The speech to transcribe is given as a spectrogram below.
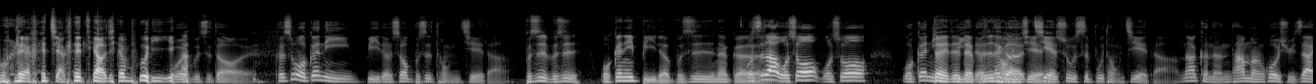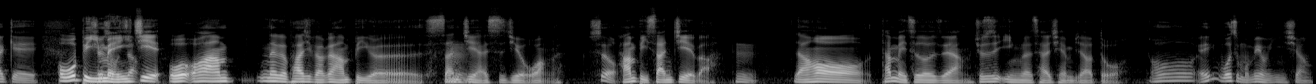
我两个讲的条件不一样？我也不知道哎。可是我跟你比的时候不是同一届的，不是不是，我跟你比的不是那个。我知道，我说我说。我跟你比的那个届数是不同届的，那可能他们或许在给我比每一届，我我好像那个帕西法克好像比了三届还是四届，我忘了，是哦，好像比三届吧，嗯，然后他每次都是这样，就是赢了才钱比较多。哦，哎，我怎么没有印象？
